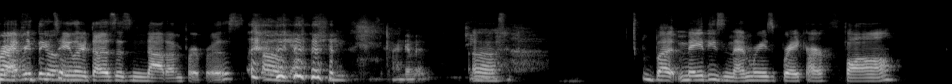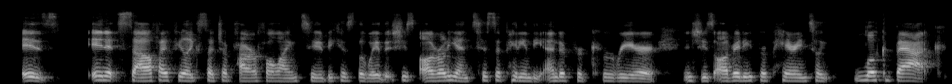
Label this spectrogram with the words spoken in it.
right, everything Taylor does is not on purpose. oh, yeah. she's kind of a uh, but may these memories break our fall is in itself i feel like such a powerful line too because the way that she's already anticipating the end of her career and she's already preparing to look back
